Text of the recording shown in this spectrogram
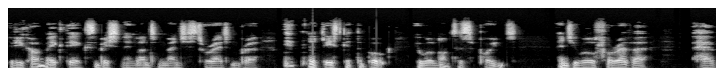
If you can't make the exhibition in London, Manchester, or Edinburgh, at least get the book. It will not disappoint, and you will forever have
